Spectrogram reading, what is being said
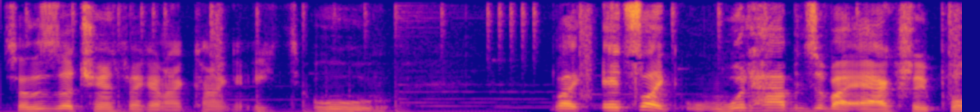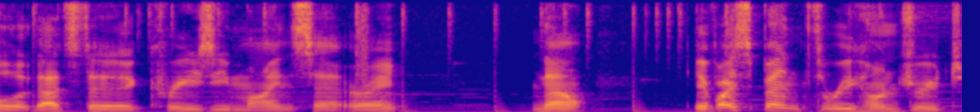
So this is a chance pack and I kind of get, ooh. Like, it's like, what happens if I actually pull it? That's the crazy mindset, right? Now, if I spend 300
